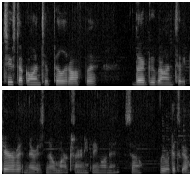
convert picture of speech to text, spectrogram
too stuck on to peel it off, but the Goo Gone took care of it and there was no marks or anything on it. So we were good to go.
